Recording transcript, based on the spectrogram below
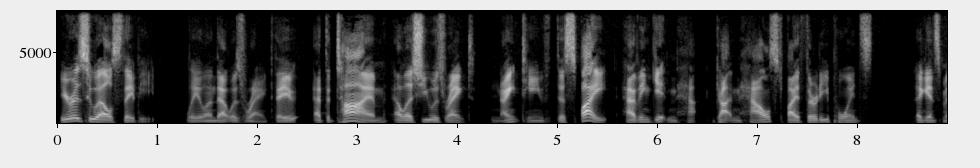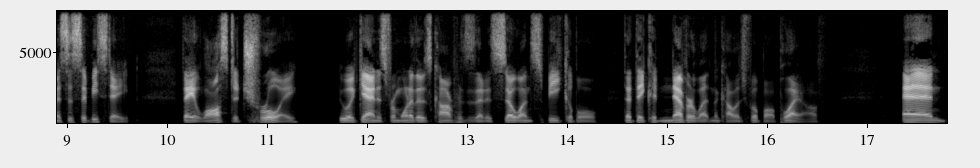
Here is who else they beat. Leland that was ranked. They at the time LSU was ranked 19th despite having getting gotten housed by 30 points against Mississippi State. They lost to Troy, who again is from one of those conferences that is so unspeakable that they could never let in the college football playoff. And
